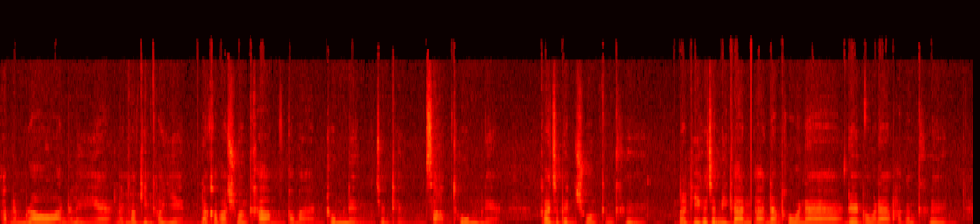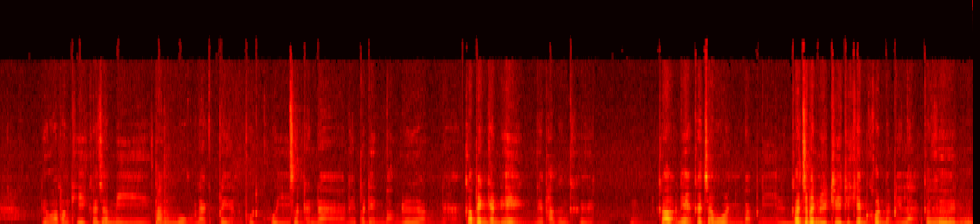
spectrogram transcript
อาบน้ำร้อนอะไรอย่างเงี้ยแล้วก็กินข้าวเย็น แล้วก็พอช่วงค่ำประมาณทุ่มหนึ่งจนถึง3ามทุ่มเนี่ยก็จะเป็นช่วงกลางคืนบางทีก็จะมีการอ่านั่งภาวนาเดินภาวนาพักกลางคืนห รือว่าบางทีก็จะมีตั้งวงแลกเปลี่ยนพูดคุยสนทนาในประเด็นบางเรื่องนะฮะก็เป็นกันเองในพักกลางคืนอืมก็เนี่ยก็จะวนแบบนี้ก็จะเป็นรีทรีตที่เข้มข้นแบบนี้แหละ ก็คืออม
